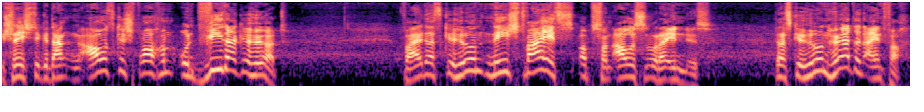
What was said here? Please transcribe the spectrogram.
schlechte Gedanken ausgesprochen und wieder gehört. Weil das Gehirn nicht weiß, ob es von außen oder innen ist. Das Gehirn hört es einfach.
